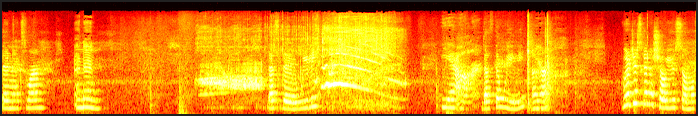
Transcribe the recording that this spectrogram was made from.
The next one, And then that's the wheelie. yeah. That's the wheelie. Uh-huh. We're just gonna show you some of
